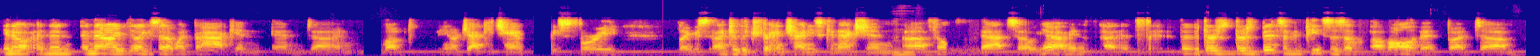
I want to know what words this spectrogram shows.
you know, and then and then I like I said, I went back and and uh, and loved you know Jackie Chan's story, like Enter the Dragon, Chinese Connection, uh, films like that. So yeah, I mean, uh, it's there's there's bits and pieces of, of all of it, but um,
